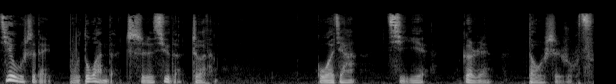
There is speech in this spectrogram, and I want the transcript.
就是得不断的、持续的折腾。国家、企业、个人都是如此。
